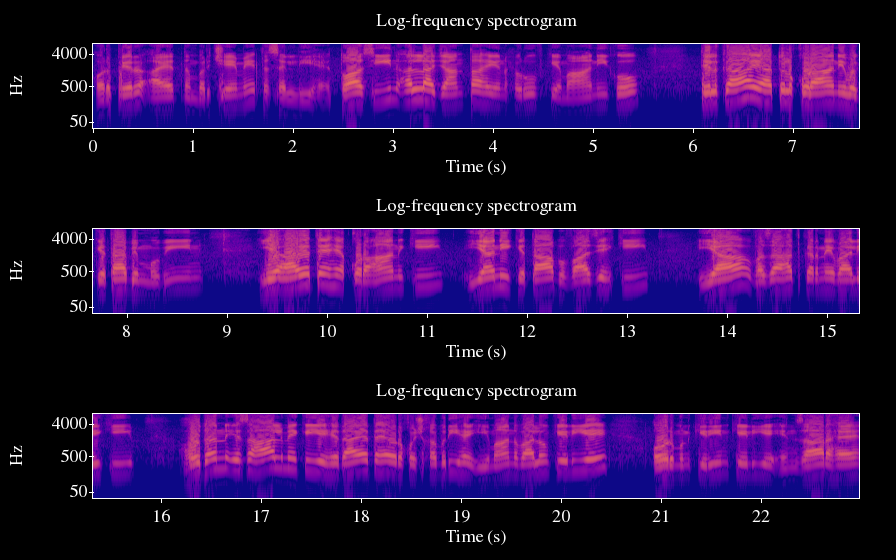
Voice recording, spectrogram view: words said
اور پھر آیت نمبر چھ میں تسلی ہے۔ توسین اللہ جانتا ہے ان حروف کے معانی کو۔ تلکا آیات القرآن و کتاب مبین، یہ آیتیں ہیں قرآن کی یعنی کتاب واضح کی یا وضاحت کرنے والی کی۔ ہدن اس حال میں کہ یہ ہدایت ہے اور خوشخبری ہے ایمان والوں کے لیے اور منکرین کے لیے انظار ہے۔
